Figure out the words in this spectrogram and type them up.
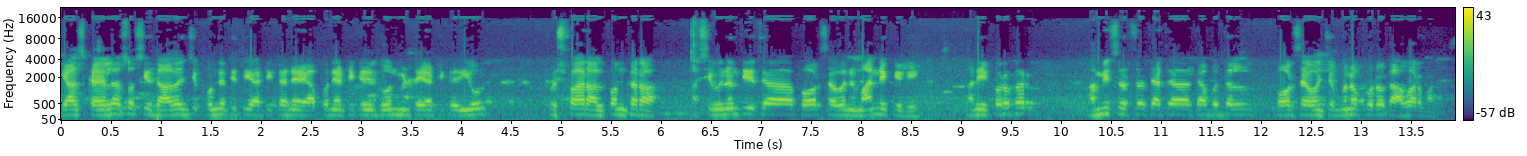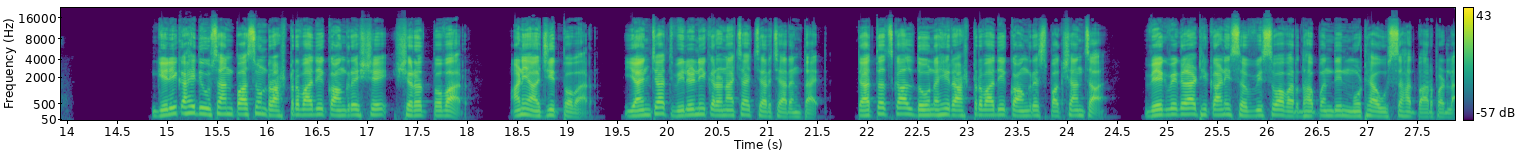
की आज कैलासवासी दादांची पुण्यतिथी या ठिकाणी आहे. आपण या ठिकाणी दोन मिनटं या ठिकाणी येऊन पुष्पहार अर्पण करा अशी विनंती त्या पवारसाहेबांनी मान्य केली. आणि खरोखर आम्ही त्या त्या त्याबद्दल पवारसाहेबांचे मनपूर्वक आभार मानतो. गेली काही दिवसांपासून राष्ट्रवादी काँग्रेसचे शरद पवार आणि अजित पवार यांच्यात विलिनीकरणाच्या चर्चा रंगतायत. त्यातच काल दोनही राष्ट्रवादी काँग्रेस पक्षांचा वेगवेगळ्या ठिकाणी सव्वीसवा वर्धापन दिन मोठ्या उत्साहात पार पडला.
